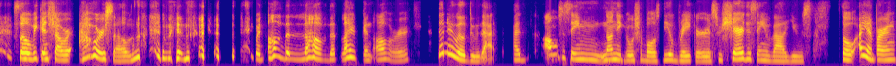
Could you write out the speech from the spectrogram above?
so we can shower ourselves with with all the love that life can offer, then we will do that. Had almost the same non-negotiables, deal breakers. We share the same values. So ayan, parang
